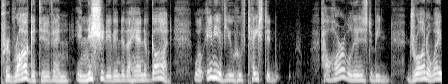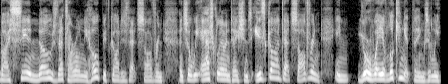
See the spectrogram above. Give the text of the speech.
prerogative and initiative into the hand of God. Well, any of you who've tasted how horrible it is to be drawn away by sin knows that's our only hope if God is that sovereign. And so we ask Lamentations, is God that sovereign in your way of looking at things? And we,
